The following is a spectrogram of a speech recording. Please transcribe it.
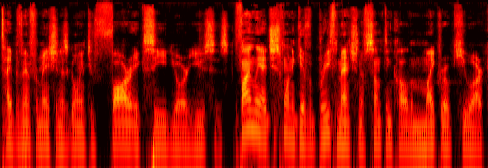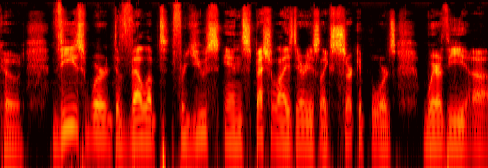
type of information is going to far exceed your uses. Finally, I just want to give a brief mention of something called a micro QR code. These were developed for use in specialized areas like circuit boards where the uh,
